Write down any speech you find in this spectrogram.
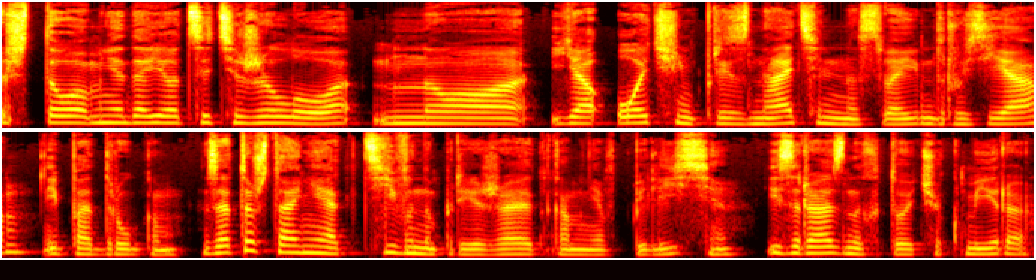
что мне дается тяжело, но я очень признательна своим друзьям и подругам за то, что они активно приезжают ко мне в Тбилиси из разных точек мира.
